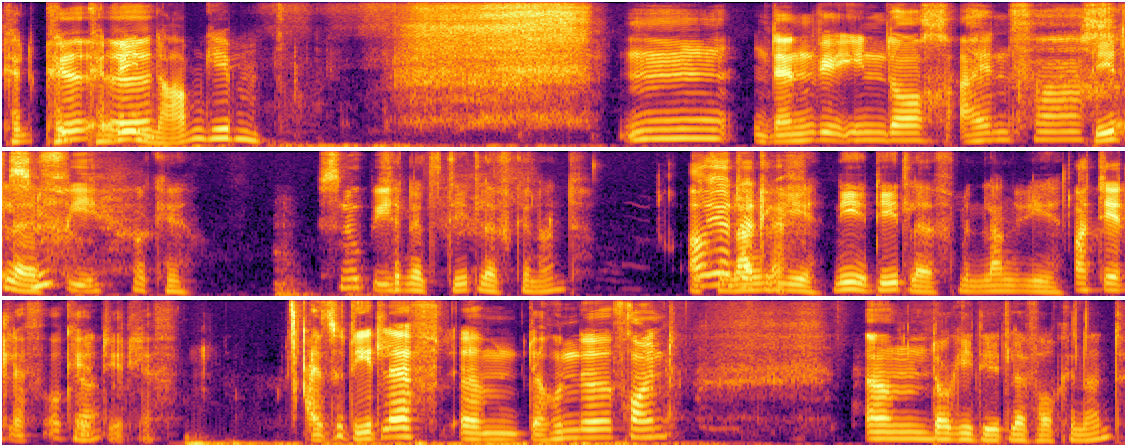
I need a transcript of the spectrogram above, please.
Können, können, können wir ihm äh, Namen geben? Mm, nennen wir ihn doch einfach Detlef. Snoopy. Okay. Snoopy. Ich hätte ihn jetzt Detlef genannt. Mit oh ja, Detlef. E. Nee, Detlef mit einem langen E. Ah, Detlef. Okay, ja. Detlef. Also Detlef, ähm, der Hundefreund. Ähm, Doggy Detlef auch genannt.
